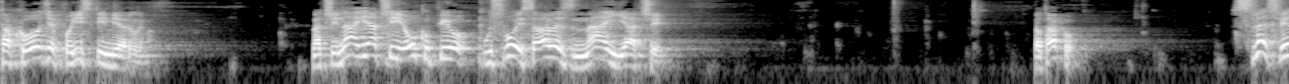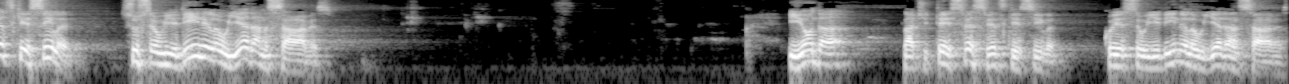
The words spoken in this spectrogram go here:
također po istim mjerilima. Znači, najjači je okupio u svoj savez najjači. Jel tako? Sve svjetske sile su se ujedinile u jedan savez. I onda, znači, te sve svjetske sile koje se ujedinile u jedan savez,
